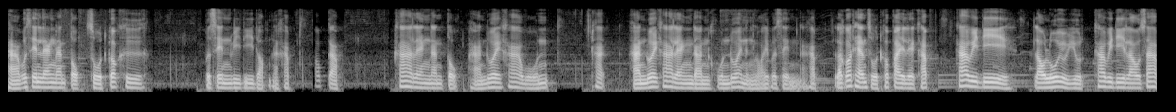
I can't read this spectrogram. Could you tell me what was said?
หาเปอร์เซ็นต์แรงดันตกสูตรก็คือ เปอร์เซ็นต์ VD ดอปนะครับ เท่ากับค่าแรงดันตกหารด้วยค่าโวลต์ค่าหารด้วยค่าแรงดันคูณด้วย 100%นะครับ แล้วก็แทนสูตรเข้าไปเลยครับ ค่า VD เรารู้อยู่อยู่ค่า VD เราทราบ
